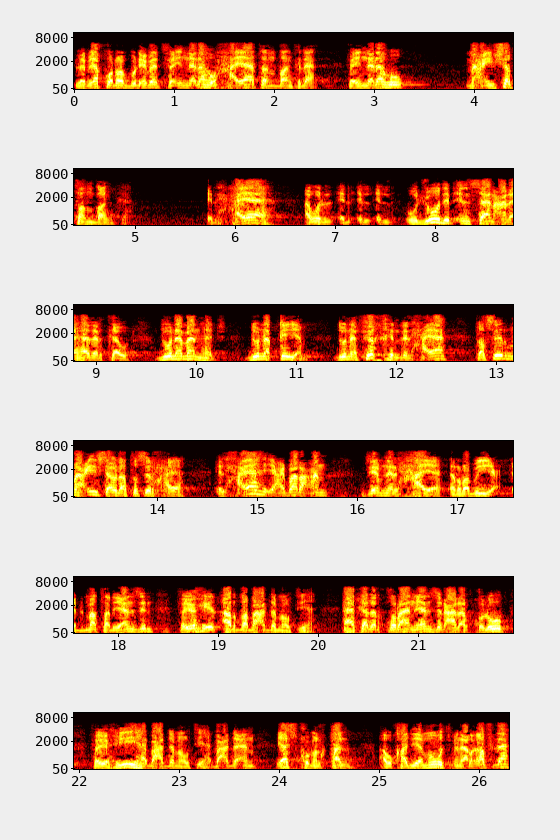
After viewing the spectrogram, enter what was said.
لم يقل رب العباد فإن له حياة ضنك لا فإن له معيشة ضنكا. الحياة أو ال ال ال ال وجود الإنسان على هذا الكون دون منهج دون قيم دون فقه للحياة تصير معيشة ولا تصير حياة. الحياة هي عبارة عن زي من الحياة الربيع المطر ينزل فيحيي الأرض بعد موتها. هكذا القرآن ينزل على القلوب فيحييها بعد موتها بعد أن يسقم القلب أو قد يموت من الغفلة.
